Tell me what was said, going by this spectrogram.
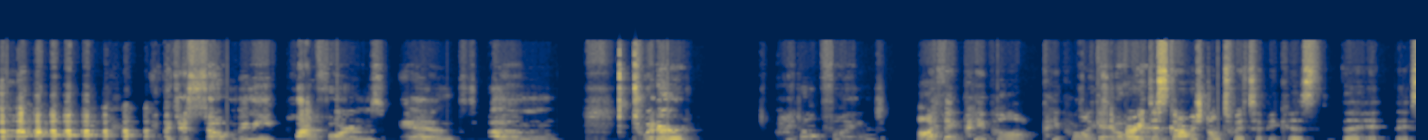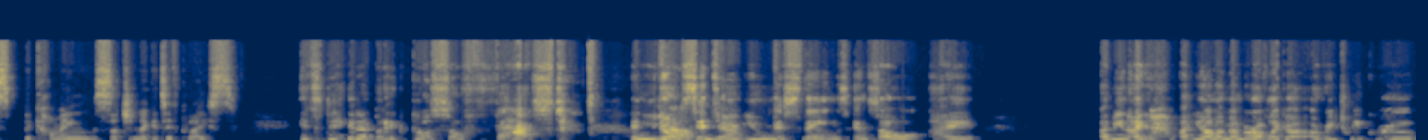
it's just so many platforms Yeah. and um Twitter, I don't find I think people people are It's getting very discouraged on Twitter because the, it, it's becoming such a negative place. it's negative, but it goes so fast. And you don't Yeah, and yeah, you, you miss yeah. things. And so I I mean, I, I you know, I'm a member of like a, a retweet group,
